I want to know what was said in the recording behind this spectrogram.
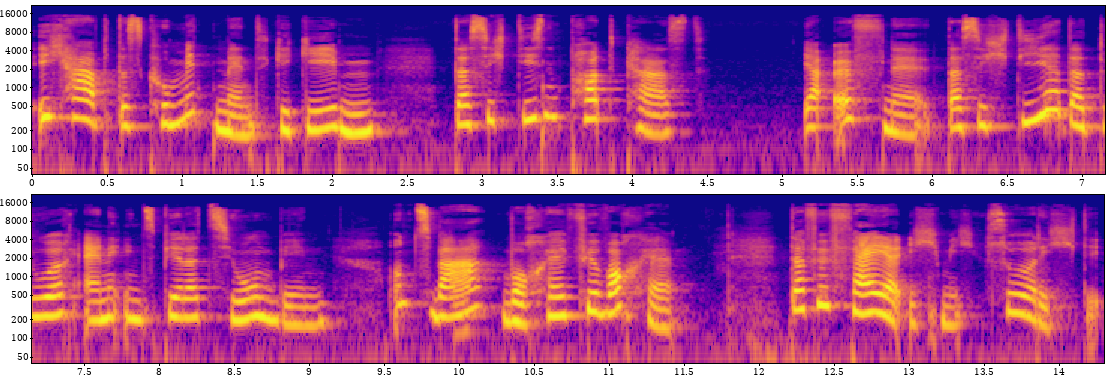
ich habe das Commitment gegeben, dass ich diesen Podcast eröffne, dass ich dir dadurch eine Inspiration bin. Und zwar Woche für Woche. Dafür feiere ich mich so richtig.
